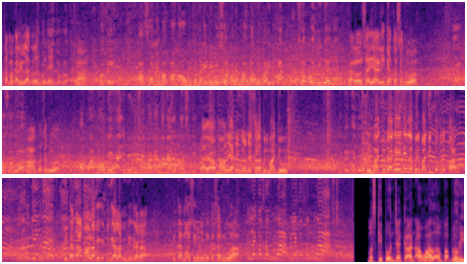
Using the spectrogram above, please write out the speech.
pertama kali lah kalau untuk ini. Nah, okey. Asalnya Bapak mahu macam mana Indonesia pada 14 Februari depan? Siapa leadernya? Kalau saya leader 02. Ha, 02. Ah, 02. Bapak mau lihat Indonesia bagaimana lepas ini? Saya mau lihat Indonesia lebih maju. Lebih maju. Lebih maju dari ini, lebih maju untuk ke depan. Lebih maju ke depan. Kita tak mau lagi ketinggalan negara. Kita mau sih meninggal 02. Pilih 02, pilih 02. Meskipun jangkaan awal 40,000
